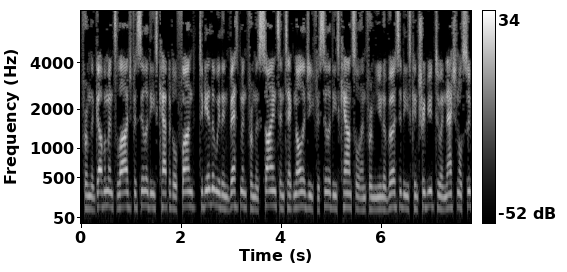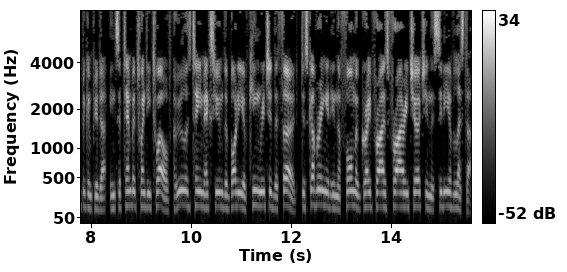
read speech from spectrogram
from the government's Large Facilities Capital Fund, together with investment from the Science and Technology Facilities Council and from universities contribute to a national supercomputer. In September 2012, Euler's team exhumed the body of King Richard III, discovering it in the form of Greyfriars Friary Church in the city of Leicester.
